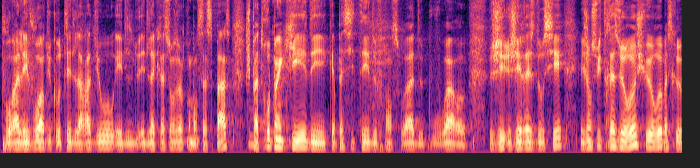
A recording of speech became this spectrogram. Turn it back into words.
pour aller voir du côté de la radio et de, la création sonore comment ça se passe. Je suis pas trop inquiet des capacités de François de pouvoir euh, gérer ce dossier, mais j'en suis très heureux. Je suis heureux parce que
